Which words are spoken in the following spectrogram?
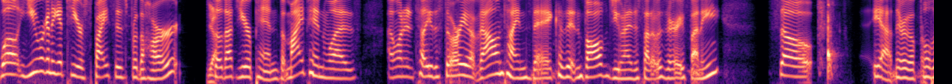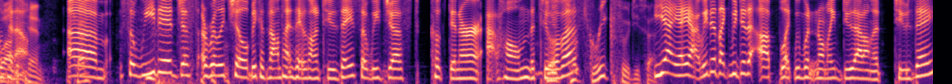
Well, you were gonna get to your spices for the heart, Yeah. so that's your pin. But my pin was I wanted to tell you the story about Valentine's Day because it involved you, and I just thought it was very funny. So, yeah, there we go. Pull, the pin out. pin. Okay. Um, so we did just a really chill because Valentine's Day was on a Tuesday, so we just cooked dinner at home, the two You of us. Greek food, you said. Yeah, yeah, yeah. We did like we did it up like we wouldn't normally do that on a Tuesday.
